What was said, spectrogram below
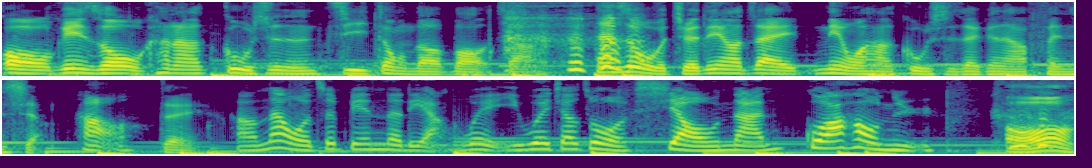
哦，我跟你说，我看他故事能激动到爆炸，但是我决定要再念完他故事，再跟大家分享。好，对，好，那我这边的两位，一位叫做小南挂号女，哦，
